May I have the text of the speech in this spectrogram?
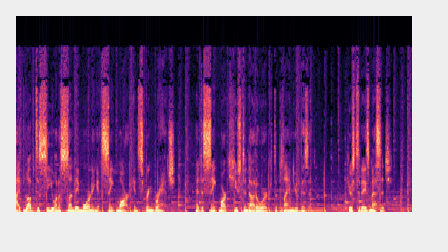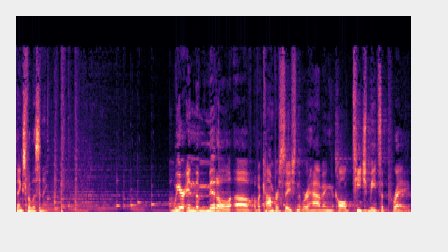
I'd love to see you on a Sunday morning at St. Mark in Spring Branch. Head to stmarkhouston.org to plan your visit. Here's today's message. Thanks for listening. We are in the middle of, of a conversation that we're having called Teach Me to Pray.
